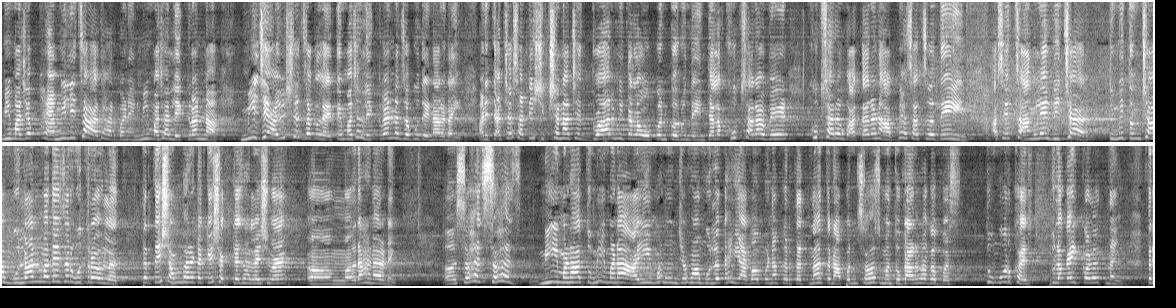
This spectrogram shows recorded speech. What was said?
मी माझ्या फॅमिलीचा आधार बनेन. मी माझ्या लेकरांना मी जे आयुष्य जगलं आहे ते माझ्या लेकरांना जगू देणार नाही. आणि त्याच्यासाठी शिक्षणाचे द्वार मी त्याला ओपन करून देईन. त्याला खूप सारा वेळ खूप सारं वातावरण अभ्यासाचं देईन. असे चांगले विचार तुम्ही तुमच्या मुलांमध्ये जर उतरवलं तर ते शंभर टक्के शक्य झाल्याशिवाय राहणार नाही. सहज सहज मी म्हणा तुम्ही म्हणा आई म्हणून जेव्हा मुलं काही आगावपणा करतात ना तर आपण सहज म्हणतो गाढवा गप बस तू मूर्ख आहेस तुला काही कळत नाही. तर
